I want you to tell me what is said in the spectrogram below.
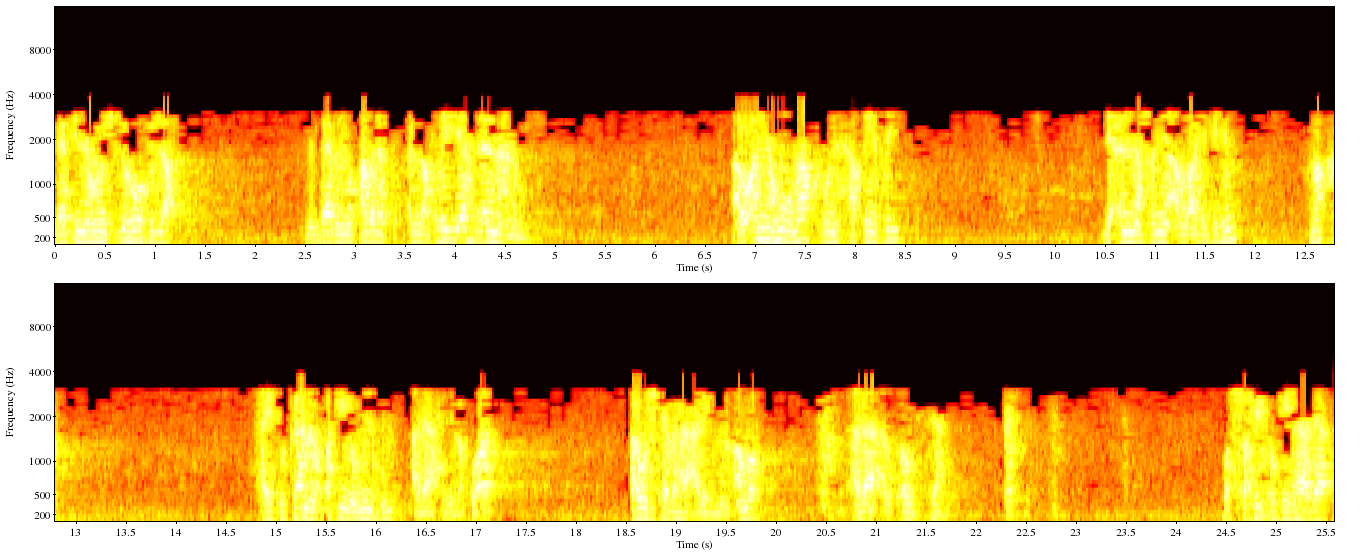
لكنه يشبهه في اللفظ. من باب المقابلة اللفظية لا المعنوية. أو أنه مكر حقيقي لأن صنيع الله بهم مكر حيث كان القتيل منهم على أحد الأقوال أو اشتبه عليهم الأمر على القول الثاني. والصحيح في هذا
